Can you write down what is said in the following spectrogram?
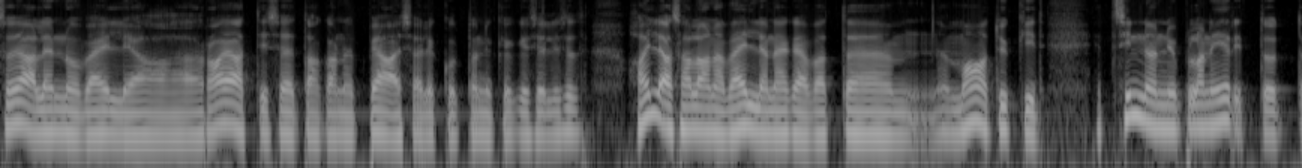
sõjalennuvälja rajatised, aga need peaasjalikult on ikkagi sellised haljasalana välja nägevad maatükid. et sinna on ju planeeritud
